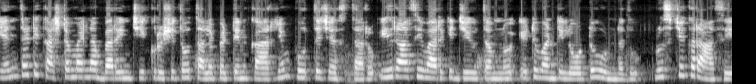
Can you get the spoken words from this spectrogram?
ఎంతటి కష్టమైనా భరించి కృషితో తలపెట్టిన కార్యం పూర్తి చేస్తారు. ఈ రాశి వారికి జీవితంలో ఎటువంటి లోటు ఉండదు. వృశ్చిక రాశి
